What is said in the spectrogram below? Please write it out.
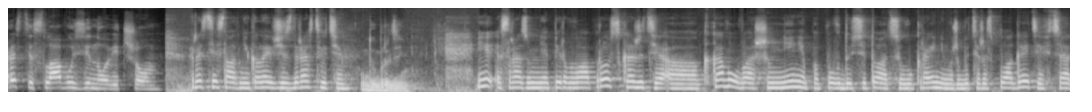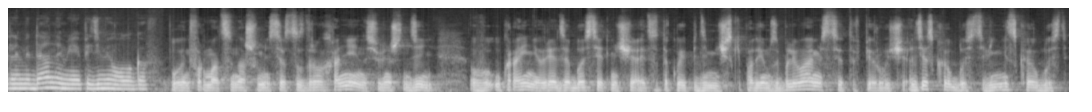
Ростиславу Зиновичу. Ростислав Николаевич, здравствуйте. Добрый день. И сразу у меня первый вопрос. Скажите, а каково ваше мнение по поводу ситуации в Украине? Может быть, располагаете официальными данными эпидемиологов? По информации нашего Министерства здравоохранения, на сегодняшний день в Украине в ряде областей отмечается такой эпидемический подъем заболеваемости. Это в первую очередь Одесская область, Винницкая область,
